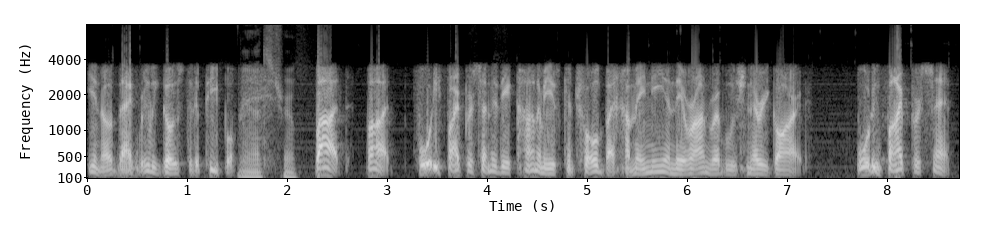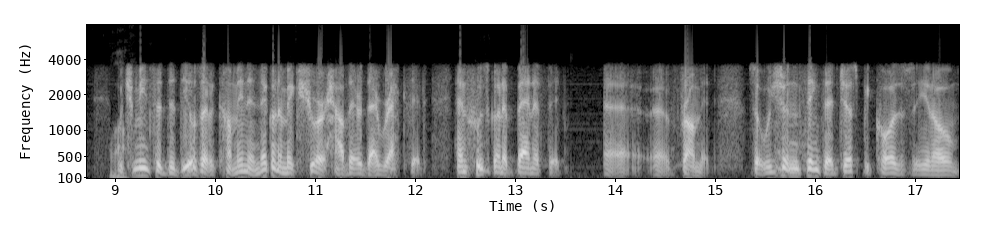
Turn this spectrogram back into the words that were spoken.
you know that really goes to the people. yeah, that's true. But but 45 percent of the economy is controlled by Khamenei and the Iran Revolutionary Guard. 45 which means that the deals that are coming in, they're going to make sure how they're directed and who's going to benefit uh, uh, from it. So we shouldn't think that just because you know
